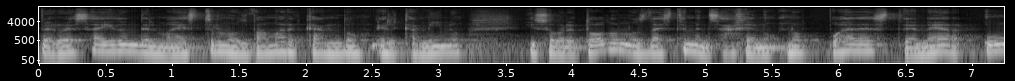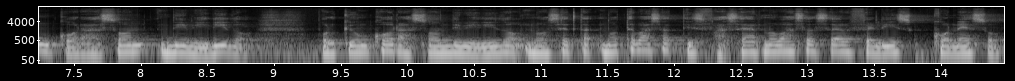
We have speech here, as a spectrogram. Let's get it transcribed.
pero es ahí donde el maestro nos va marcando el camino y sobre todo nos da este mensaje, no, no puedes tener un corazón dividido, porque un corazón dividido no, se, no te va a satisfacer, no vas a ser feliz con eso.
